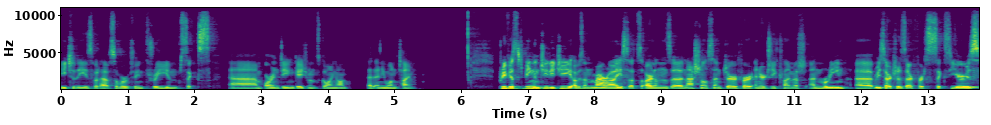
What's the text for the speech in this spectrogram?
Each of these would have somewhere between three and six um, R&D engagements going on at any one time. Previous to being in GDG, I was in MaREI, so that's Ireland's uh, National Centre for Energy, Climate and Marine uh, Research. Was there for six years,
